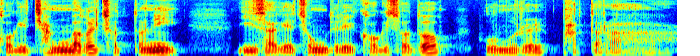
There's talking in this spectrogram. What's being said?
거기 장막을 쳤더니 이삭의 종들이 거기서도 우물을 팠더라.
